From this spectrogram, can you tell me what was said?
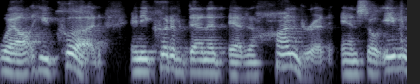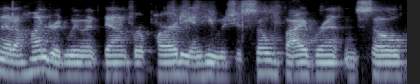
Well, he could, and he could have done it at 100. And so, even at 100, we went down for a party and he was just so vibrant and so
